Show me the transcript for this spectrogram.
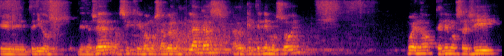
eh, tenidos desde ayer. Así que vamos a ver las placas, a ver qué tenemos hoy. Bueno, tenemos allí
